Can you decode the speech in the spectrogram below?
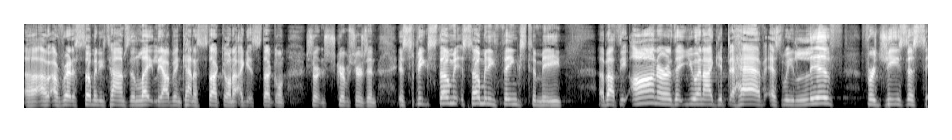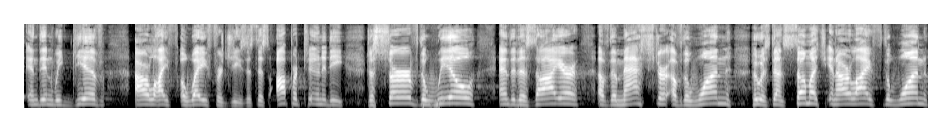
Uh, I've read it so many times, and lately I've been kind of stuck on it. I get stuck on certain scriptures, and it speaks so many, so many things to me about the honor that you and I get to have as we live for Jesus and then we give our life away for Jesus, this opportunity to serve the will and the desire of the Master, of the one who has done so much in our life, the one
